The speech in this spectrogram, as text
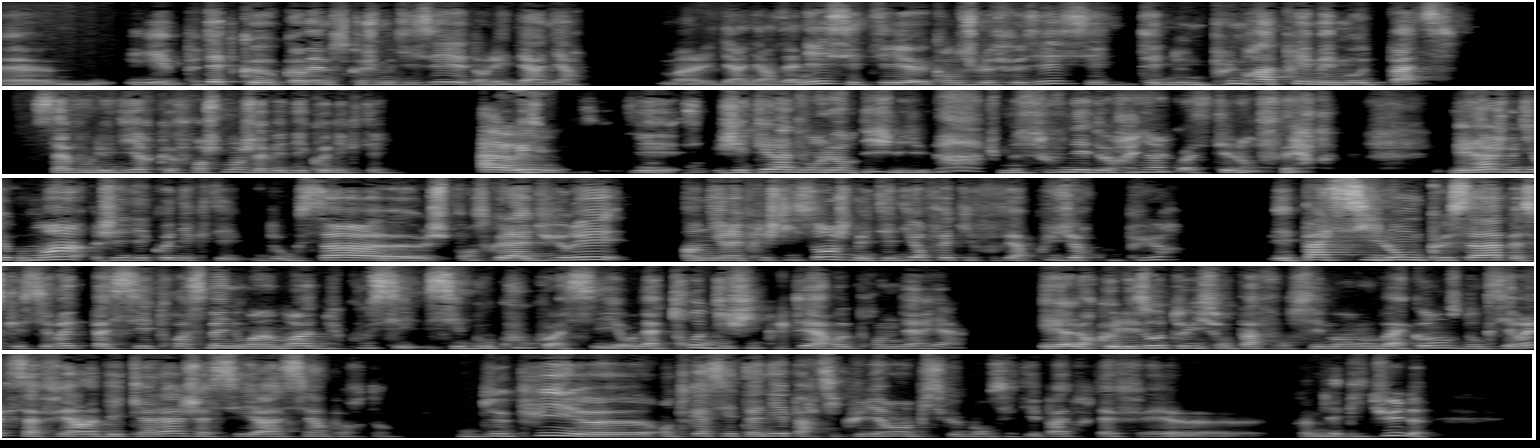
Euh, et peut-être que quand même, ce que je me disais dans les dernières, ben, les dernières années, c'était quand je le faisais, c'était de ne plus me rappeler mes mots de passe. Ça voulait dire que franchement, j'avais déconnecté. Ah oui, j'étais là devant l'ordi, je me dis, Ah, je me souvenais de rien, quoi. C'était l'enfer. Mais là, je me dis, au moins, j'ai déconnecté. Donc ça, euh, je pense que la durée, en y réfléchissant, je m'étais dit, en fait, il faut faire plusieurs coupures et pas si longues que ça, parce que c'est vrai que passer trois semaines ou un mois, du coup, c'est beaucoup, quoi. On a trop de difficultés à reprendre derrière. Et alors que les autres, eux, ils sont pas forcément en vacances. Donc c'est vrai que ça fait un décalage assez, assez important. Depuis, euh, en tout cas cette année particulièrement, puisque bon, c'était pas tout à fait euh, comme d'habitude.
